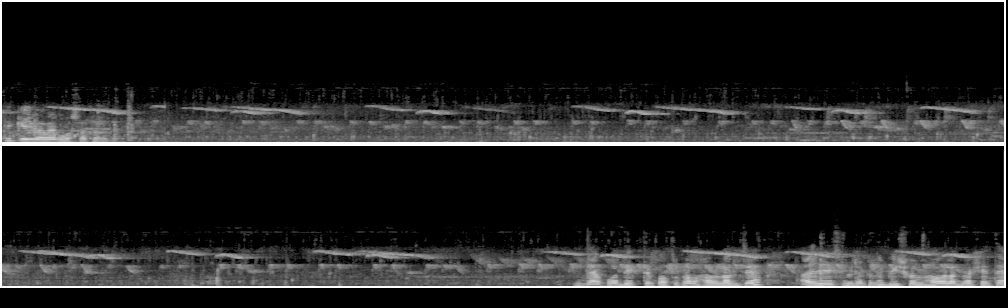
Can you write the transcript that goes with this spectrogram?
ঠিক এইভাবে বসাতে হবে। দেখো, দেখতে কতটা ভালো লাগছে। আর রেসিপিটা কিন্তু ভীষণ ভালো লাগবে খেতে।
